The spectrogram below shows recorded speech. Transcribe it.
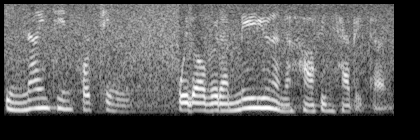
in 1914 with over a million and a half inhabitants.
